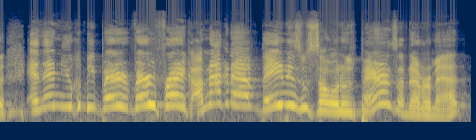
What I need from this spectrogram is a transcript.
And then you can be very very frank. I'm not gonna have babies with someone whose parents I've never met.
